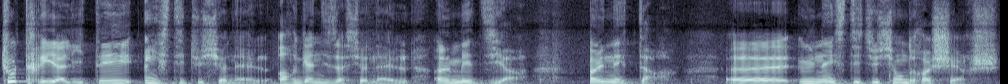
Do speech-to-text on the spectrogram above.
toute réalité institutionnelle, organisationnelle, un média, un État, une institution de recherche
